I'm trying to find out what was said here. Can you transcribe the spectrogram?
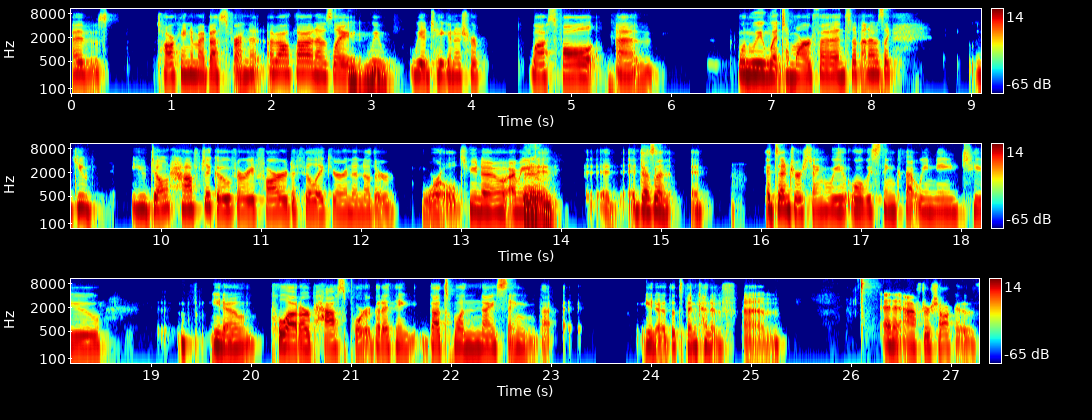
i was talking to my best friend about that and I was like mm-hmm. we we had taken a trip last fall um when we went to Marfa and stuff and I was like you you don't have to go very far to feel like you're in another world you know I mean yeah. it, it it doesn't it it's interesting we always think that we need to you know pull out our passport but I think that's one nice thing that you know that's been kind of um and an aftershock of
